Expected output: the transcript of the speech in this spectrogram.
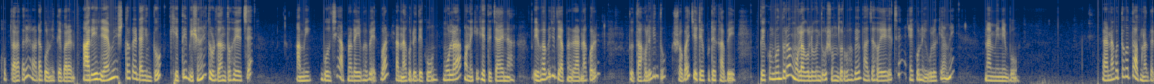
খুব তাড়াতাড়ি রান্নাটা করে নিতে পারেন। আর এই নিরামিষ তরকারিটা কিন্তু খেতে ভীষণই দুর্দান্ত হয়েছে। আমি বলছি আপনারা এইভাবে একবার রান্না করে দেখুন। মোলা অনেকে খেতে চায় না। তো এভাবে যদি আপনারা রান্না করেন, তো তাহলে কিন্তু সবাই চেটে পুটে খাবে। দেখুন বন্ধুরা, মোলাগুলো কিন্তু সুন্দরভাবে ভাজা হয়ে গেছে। এখন এগুলোকে আমি নামিয়ে নেব। রান্না করতে করতে আপনাদের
